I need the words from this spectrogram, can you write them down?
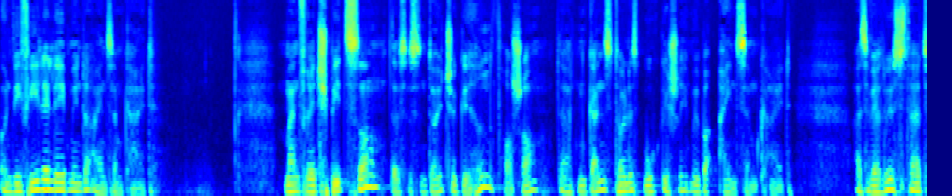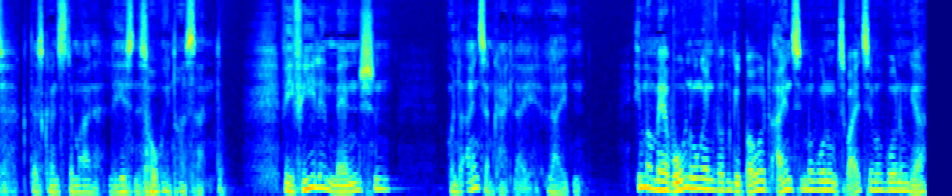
Und wie viele leben in der Einsamkeit? Manfred Spitzer, das ist ein deutscher Gehirnforscher, der hat ein ganz tolles Buch geschrieben über Einsamkeit. Also wer Lust hat, das kannst du mal lesen, ist hochinteressant. Wie viele Menschen unter Einsamkeit leiden. Immer mehr Wohnungen werden gebaut, Einzimmerwohnungen, Zweizimmerwohnungen, ja.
